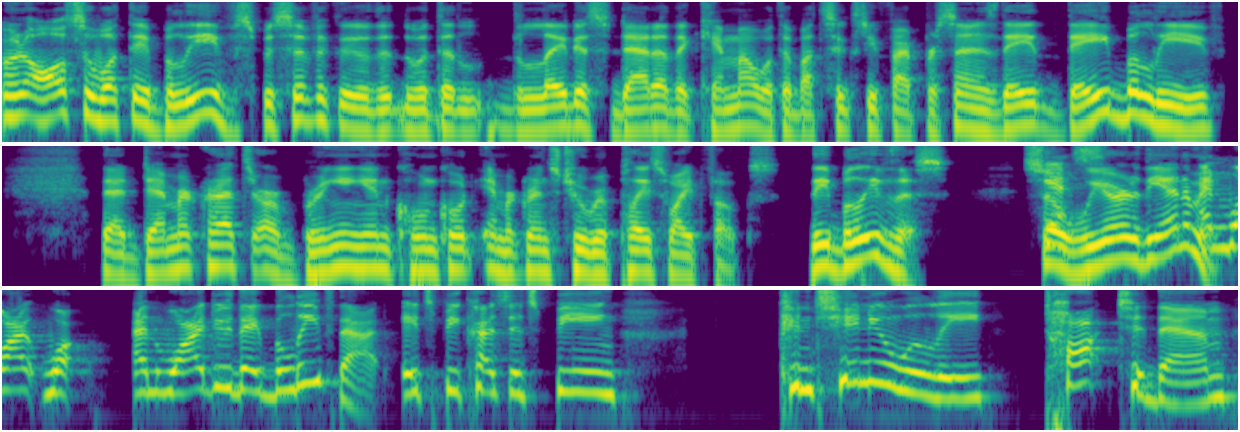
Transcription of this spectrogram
And also, what they believe specifically with, the, with the, the latest data that came out with about 65% is they, they believe that Democrats are bringing in quote unquote immigrants to replace white folks. They believe this. So yes. we are the enemy. And why? What? And why do they believe that? It's because it's being continually taught to them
